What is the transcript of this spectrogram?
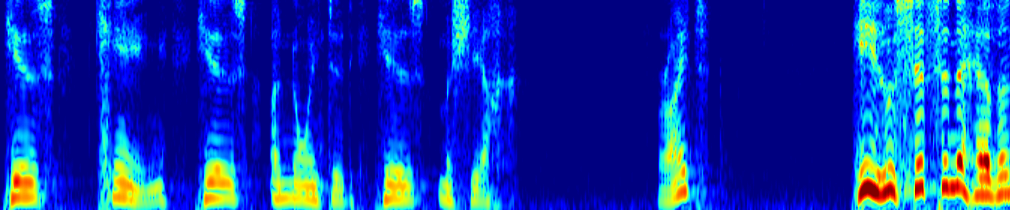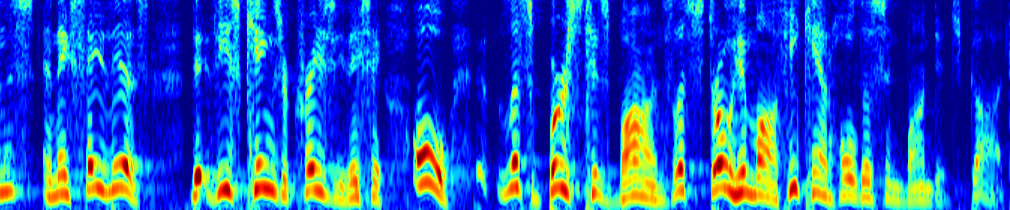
his king, his anointed, his Mashiach. Right? He who sits in the heavens, and they say this. Th- these kings are crazy. They say, oh, let's burst his bonds. Let's throw him off. He can't hold us in bondage. God.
